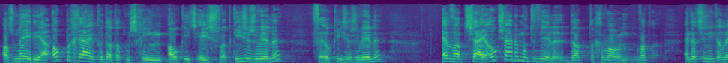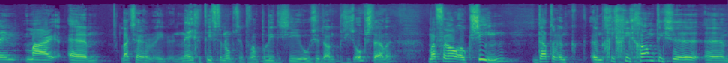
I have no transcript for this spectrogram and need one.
als media ook begrijpen dat dat misschien ook iets is wat kiezers willen, veel kiezers willen. En wat zij ook zouden moeten willen. Dat er gewoon wat, en dat ze niet alleen maar, ehm, laat ik zeggen, negatief ten opzichte van politici, hoe ze dan precies opstellen. Maar vooral ook zien dat er een, een gigantische ehm,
